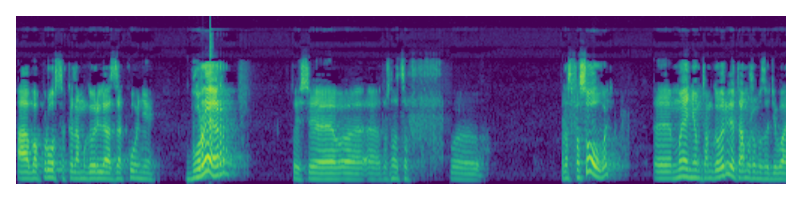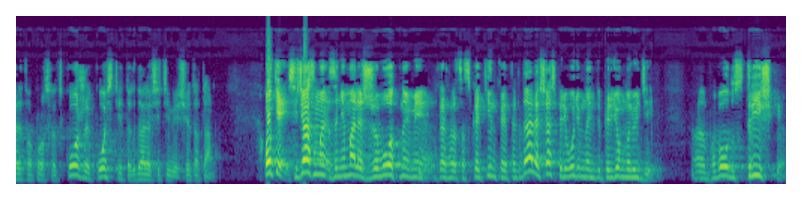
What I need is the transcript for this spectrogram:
о вопросах, когда мы говорили о законе Бурер, то есть, э, э, то, что называется, э, расфасовывать, э, мы о нем там говорили, там уже мы задевали этот вопрос, как с кожей, кости и так далее, все эти вещи, это там. Окей, сейчас мы занимались животными, как называется, скотинкой и так далее, сейчас переводим на, перейдем на людей. Э, по поводу стрижки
